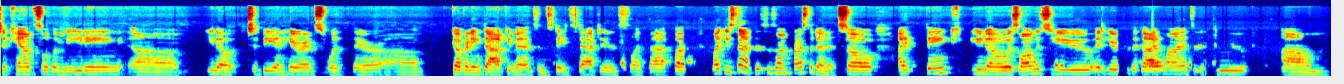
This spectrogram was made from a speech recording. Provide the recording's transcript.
to cancel the meeting, uh, you know, to be in adherence with their um, governing documents and state statutes like that. But like you said, this is unprecedented. So I think, you know, as long as you adhere to the guidelines and you, um,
